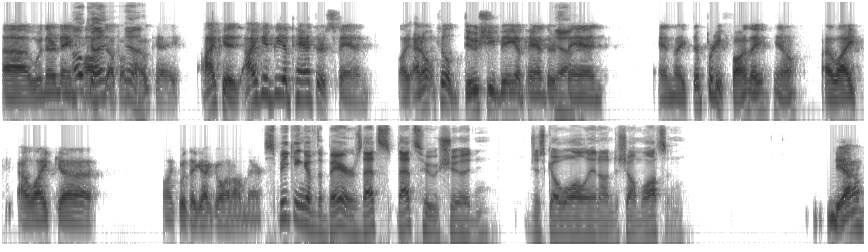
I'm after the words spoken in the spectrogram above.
Uh, when their name Okay, popped up, I'm yeah. like, okay, I could I could be a Panthers fan. Like I don't feel douchey being a Panthers Yeah. fan, and like they're pretty fun. They you know I like I like uh I like what they got going on there. Speaking of the Bears, that's that's who should just go all in on Deshaun Watson. Yeah,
